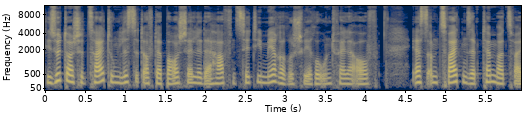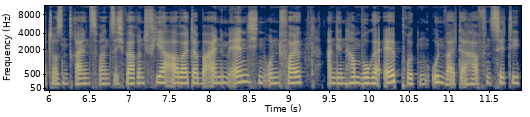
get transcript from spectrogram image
Die Süddeutsche Zeitung listet auf der Baustelle der Hafen City mehrere schwere Unfälle auf. Erst am 2. September 2023 waren vier Arbeiter bei einem ähnlichen Unfall an den Hamburger Elbbrücken unweit der Hafen City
